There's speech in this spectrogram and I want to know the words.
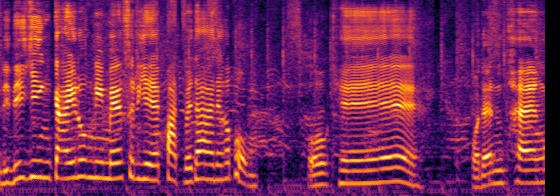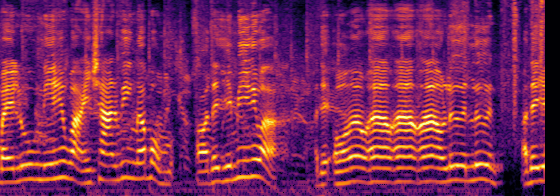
NDD ยิงไกลลูกนี้เมสเรียปัดไว้ได้นะครับผม โอเคโฟเดนแทงไปลูกนี้ให้หวังอีชานวิ่งนะครับผมอ๋อเดยมี่นี่ว่า เดโออ้าวอ้าวอ้าวอ้าวลื่นลื่นอเดย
